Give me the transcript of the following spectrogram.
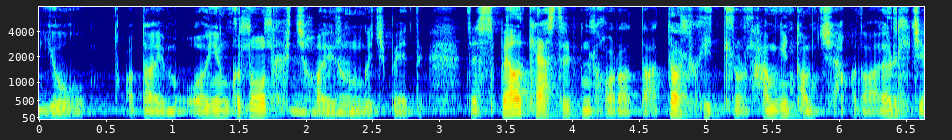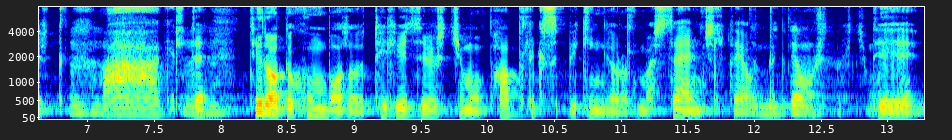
юу одоо юм уянгалуулагч хоёр хүн гэж байдаг. За spellcaster гэдэг нь болохоор одоо Adolf Hitler бол хамгийн том жишээ байхгүй орилж ярьдаг. Аа гэлтэй. Тэр одоо хүн бол телевизээр ч юм уу public speaking-ээр бол маш сайн амжилттай явдаг. Мэдээ уншдаг ч юм уу. Тий.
